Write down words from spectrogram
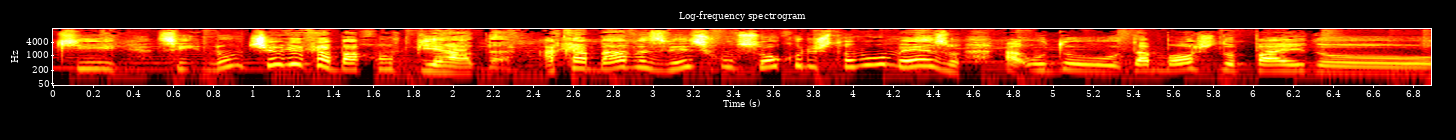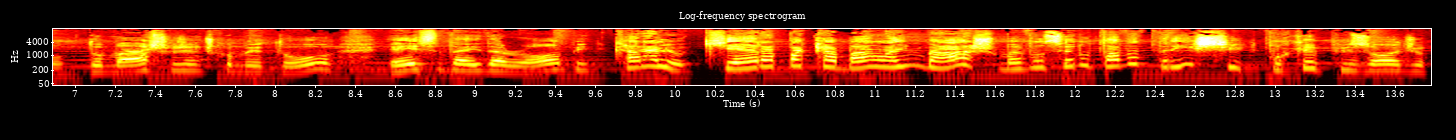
que, assim, não tinha que acabar com uma piada. Acabava, às vezes, com um soco no estômago mesmo. O do, da morte do pai do, do macho que a gente comentou, esse daí da Robin. Caralho, que era pra acabar lá embaixo, mas você não tava triste porque o episódio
